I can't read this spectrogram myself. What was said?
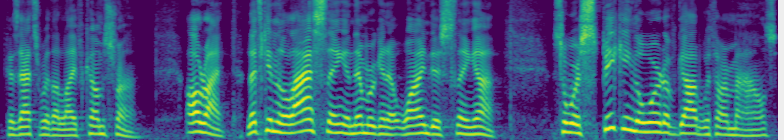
because that's where the life comes from. All right, let's get into the last thing, and then we're going to wind this thing up. So we're speaking the word of God with our mouths,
